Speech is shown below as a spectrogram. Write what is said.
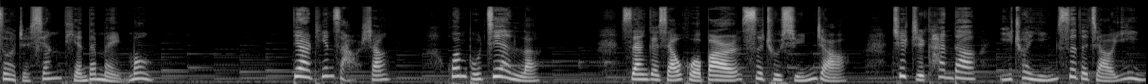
做着香甜的美梦。第二天早上，獾不见了，三个小伙伴四处寻找，却只看到一串银色的脚印，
